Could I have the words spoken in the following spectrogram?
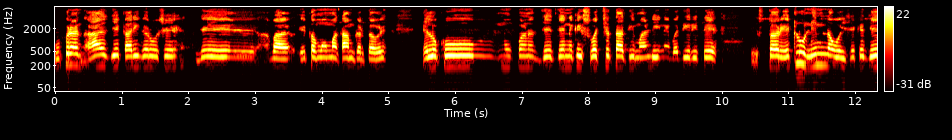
ઉપરાંત આ જે કારીગરો છે, જે આવા એકમોમાં કામ કરતા હોય, એ લોકોનું પણ જે તેને કંઈ સ્વચ્છતાથી માંડીને બધી રીતે સ્તર એટલું નિમ્ન હોય છે કે જે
